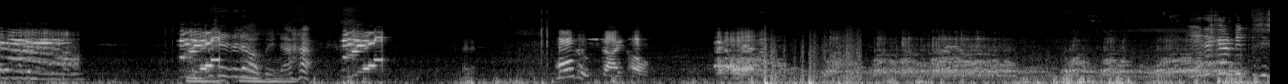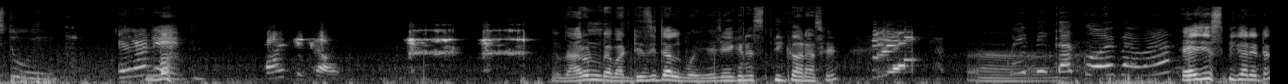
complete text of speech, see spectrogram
এটা হবে না এটা হবে না motorcycle, এটা কেন দেখতেছিস তুই এটা কেন বাহ। bicycle, দারুণ ব্যাপার ডিজিটাল বই। এই যে এখানে স্পিকার আছে। আহ, কই বাবা। এই যে স্পিকার এটা।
